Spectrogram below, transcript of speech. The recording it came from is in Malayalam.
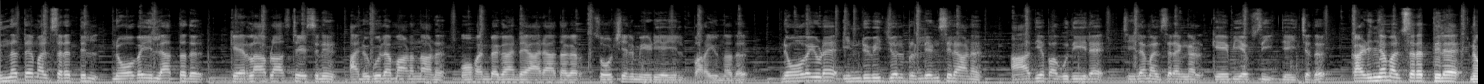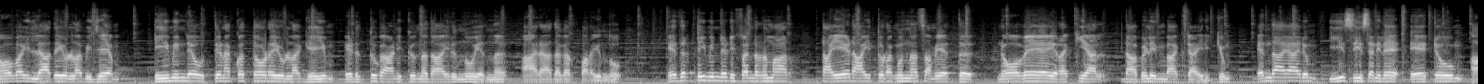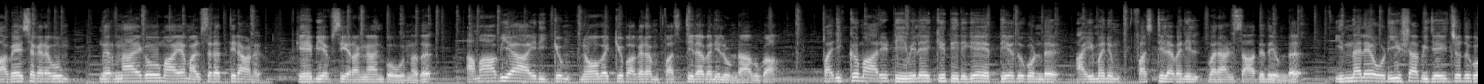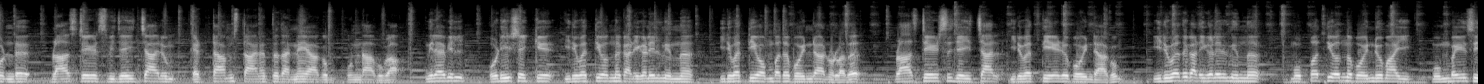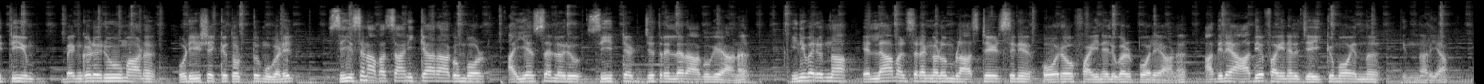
ഇന്നത്തെ മത്സരത്തിൽ നോവയില്ലാത്തത് കേരള ബ്ലാസ്റ്റേഴ്സിന് അനുകൂലമാണെന്നാണ് മോഹൻ ബഗാന്റെ ആരാധകർ സോഷ്യൽ മീഡിയയിൽ പറയുന്നത്. നോവയുടെ ഇൻഡിവിജ്വൽ ബ്രില്യൻസിലാണ് ആദ്യ പകുതിയിലെ ചില മത്സരങ്ങൾ കെ ബി എഫ് സി ജയിച്ചത്. കഴിഞ്ഞ മത്സരത്തിലെ നോവ ഇല്ലാതെയുള്ള വിജയം ടീമിന്റെ ഒത്തിണക്കത്തോടെയുള്ള ഗെയിം എടുത്തു കാണിക്കുന്നതായിരുന്നു എന്ന് ആരാധകർ പറയുന്നു. എതിർ ടീമിന്റെ ഡിഫൻഡർമാർ ടയേർഡായി തുടങ്ങുന്ന സമയത്ത് നോവയെ ഇറക്കിയാൽ ഡബിൾ ഇമ്പാക്റ്റ് ആയിരിക്കും. എന്തായാലും ഈ സീസണിലെ ഏറ്റവും ആവേശകരവും നിർണായകവുമായ മത്സരത്തിലാണ് കെ ബി എഫ് സി ഇറങ്ങാൻ പോകുന്നത്. അമാവിയ ആയിരിക്കും നോവയ്ക്കു പകരം ഫസ്റ്റ് ഇലവനിൽ ഉണ്ടാവുക. പരിക്ക് മാറി ടീമിലേക്ക് തിരികെ എത്തിയതുകൊണ്ട് ഐമനും ഫസ്റ്റ് ഇലവനിൽ വരാൻ സാധ്യതയുണ്ട്. ഇന്നലെ ഒഡീഷ വിജയിച്ചതുകൊണ്ട് ബ്ലാസ്റ്റേഴ്സ് വിജയിച്ചാലും എട്ടാം സ്ഥാനത്ത് തന്നെയാകും ഉണ്ടാവുക. നിലവിൽ ഒഡീഷയ്ക്ക് ഇരുപത്തിയൊന്ന് കളികളിൽ നിന്ന് ഇരുപത്തിയൊമ്പത് പോയിന്റാണുള്ളത്. ബ്ലാസ്റ്റേഴ്സ് ജയിച്ചാൽ ഇരുപത്തിയേഴ് പോയിന്റ് ആകും ഇരുപത് കളികളിൽ നിന്ന് മുപ്പത്തിയൊന്ന് പോയിന്റുമായി മുംബൈ സിറ്റിയും ബംഗളൂരുവുമാണ് ഒഡീഷയ്ക്ക് തൊട്ടു മുകളിൽ. സീസൺ അവസാനിക്കാറാകുമ്പോൾ ഐ എസ് എൽ ഒരു സീറ്റഡ്ജ് ത്രില്ലർ ആകുകയാണ് ഇനി വരുന്ന എല്ലാ മത്സരങ്ങളും ബ്ലാസ്റ്റേഴ്സിന് ഓരോ ഫൈനലുകൾ പോലെയാണ്. അതിലെ ആദ്യ ഫൈനൽ ജയിക്കുമോ എന്ന് ഇന്നറിയാം.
